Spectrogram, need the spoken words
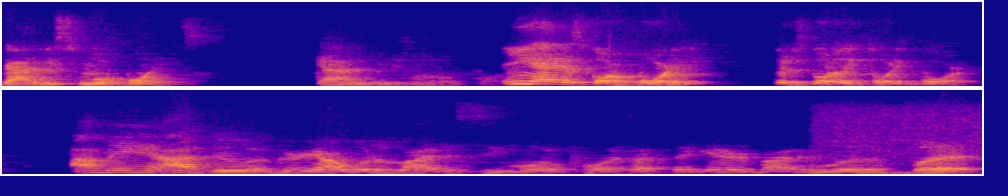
Got to be some more points. Gotta be some more points. You had to score forty. You could have scored at least forty-four. I mean, I do agree. I would have liked to see more points. I think everybody would, but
